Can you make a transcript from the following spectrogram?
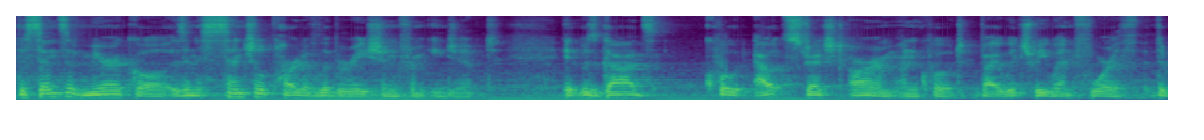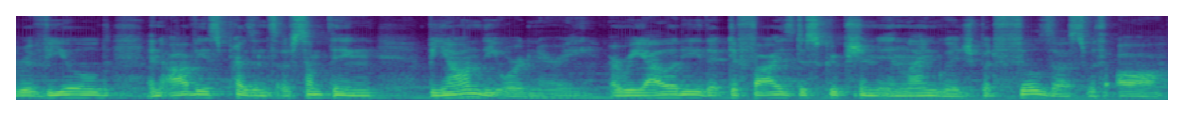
The sense of miracle is an essential part of liberation from Egypt. It was God's quote, outstretched arm, unquote, by which we went forth, the revealed and obvious presence of something beyond the ordinary, a reality that defies description in language but fills us with awe.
